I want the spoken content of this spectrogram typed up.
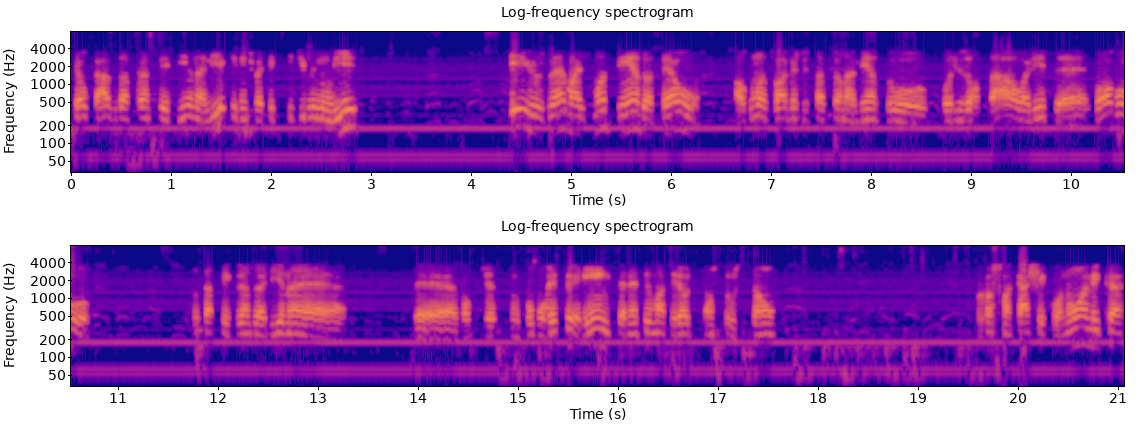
Que é o caso da Francelina ali, que a gente vai ter que diminuir eios, né? Mas mantendo até o, algumas vagas de estacionamento horizontal ali, é, logo está pegando ali, né, é, vamos dizer assim, como referência, né, tem um material de construção próxima Caixa Econômica,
